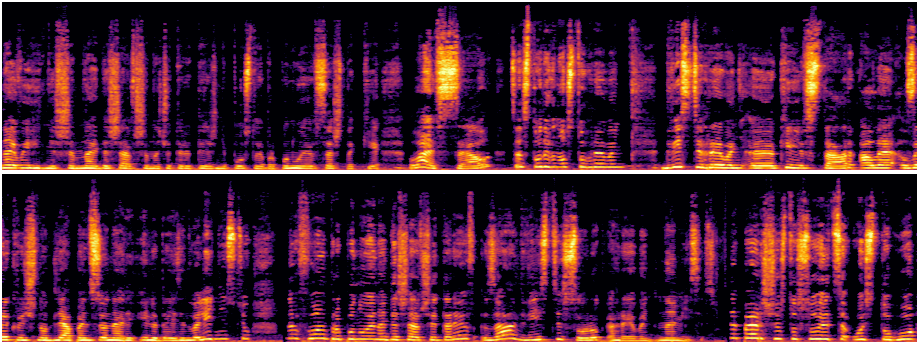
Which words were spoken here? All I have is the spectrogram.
найвигіднішим, найдешевшим на 4 тижні послуги пропонує все ж таки LifeSell, це 190 гривень, 200 гривень е, Київстар, але виключно для пенсіонерів і людей з інвалідністю. Телефон пропонує найдешевший тариф за 240 гривень на місяць. Тепер, що стосується ось того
